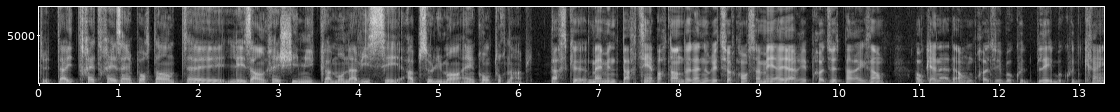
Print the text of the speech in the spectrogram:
de taille très très importante, euh, les engrais chimiques, à mon avis, c'est absolument incontournable. Parce que même une partie importante de la nourriture consommée ailleurs est produite, par exemple, au Canada. On produit beaucoup de blé, beaucoup de grains,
